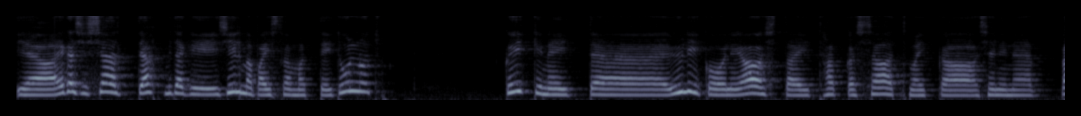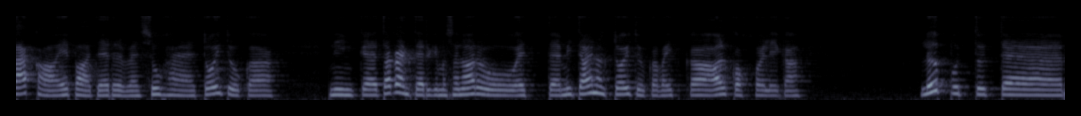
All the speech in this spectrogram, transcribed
Ja ega siis sealt jah, midagi silmapaistvamat ei tulnud. kõiki neid äh, ülikooli aastaid hakkas saatma ikka selline väga ebaterve suhe toiduga ning äh, tagantjärgi ma saan aru, et äh, mitte ainult toiduga, vaid ka alkoholiga. lõputud äh,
